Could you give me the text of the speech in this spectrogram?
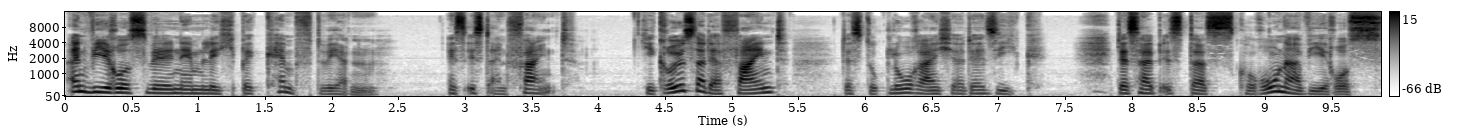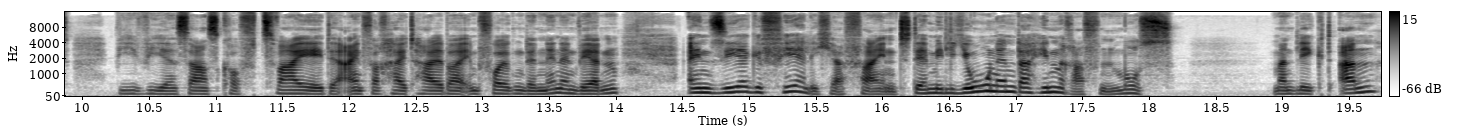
Ein Virus will nämlich bekämpft werden. Es ist ein Feind. Je größer der Feind, desto glorreicher der Sieg. Deshalb ist das Coronavirus, wie wir SARS-CoV-2 der Einfachheit halber im Folgenden nennen werden, ein sehr gefährlicher Feind, der Millionen dahinraffen muss. Man legt an,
